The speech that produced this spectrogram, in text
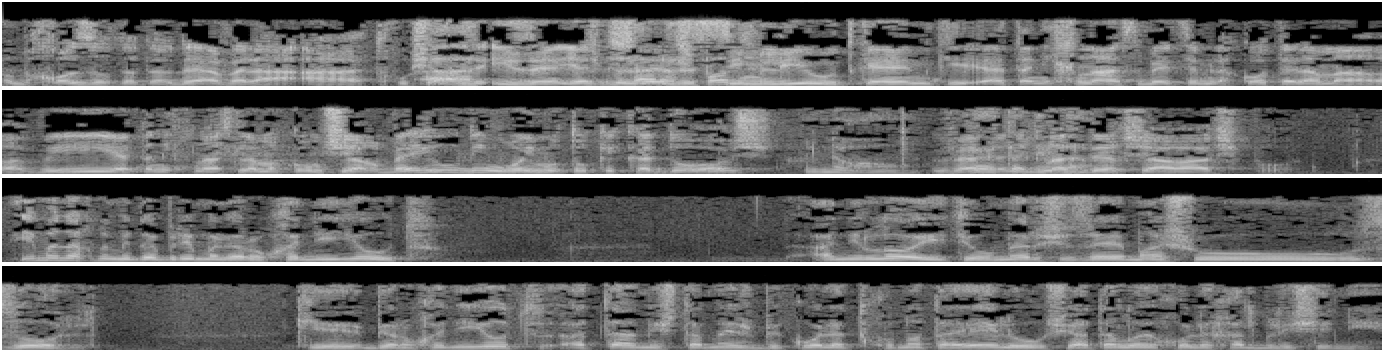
לא, בכל זאת, אתה יודע, אבל התחושה, 아, אה, זה, יש בזה איזו סמליות, כן, כי אתה נכנס בעצם לכותל המערבי, אתה נכנס למקום שהרבה יהודים רואים אותו כקדוש, no, ואתה ואתה נכנס דרך שער האשפות. אם אנחנו מדברים על הרוחניות, אני לא הייתי אומר שזה משהו זול. כי ברוחניות אתה משתמש בכל התכונות האלו שאתה לא יכול אחד בלי שני.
